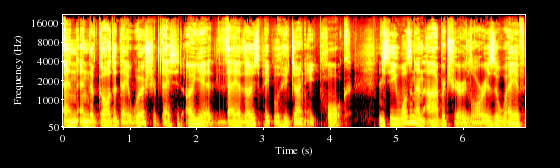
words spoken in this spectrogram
and, and the God that they worshipped, they said, oh, yeah, they are those people who don't eat pork. You see, it wasn't an arbitrary law, it was a way of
